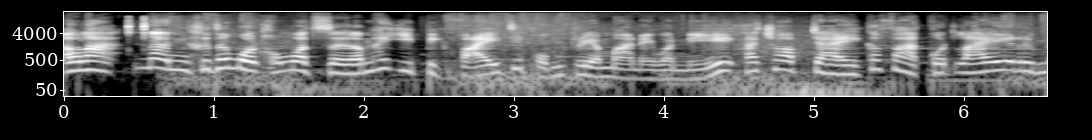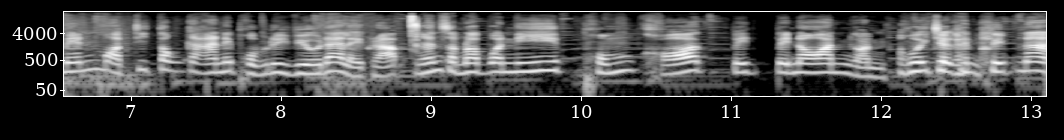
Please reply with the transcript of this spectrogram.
เอาล่ะนั่นคือทั้งหมดของบทเสริมให้อีพิกไฟที่ผมเตรียมมาในวันนี้ ถ้าชอบใจก็ฝากกดไลค์หรือเม้นต์บอทที่ต้องการให้ผมรีวิวได้เลยครับ งั้นสำหรับวันนี้ผมขอไปไปนอนก่อนเอาไว้เจอกันคลิปหน้า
